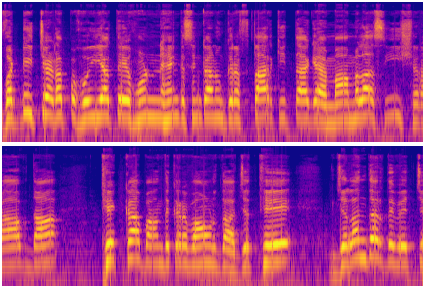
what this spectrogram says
ਵੱਡੀ ਝੜਪ ਹੋਈ ਆ ਤੇ ਹੁਣ ਨਿਹੰਗ ਸਿੰਘਾਂ ਨੂੰ ਗ੍ਰਿਫਤਾਰ ਕੀਤਾ ਗਿਆ। ਮਾਮਲਾ ਸੀ ਸ਼ਰਾਬ ਦਾ ਠੇਕਾ ਬੰਦ ਕਰਵਾਉਣ ਦਾ, ਜਿੱਥੇ ਜਲੰਧਰ ਦੇ ਵਿੱਚ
